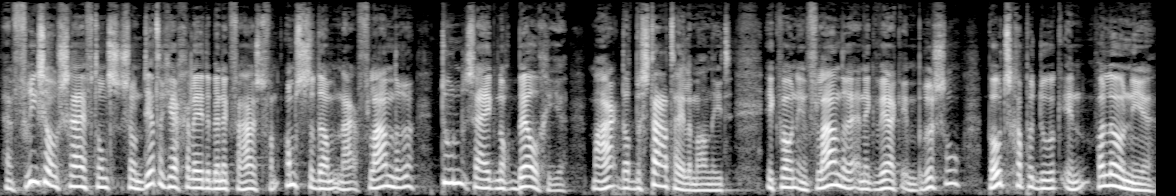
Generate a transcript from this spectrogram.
En Friso schrijft ons: Zo'n 30 jaar geleden ben ik verhuisd van Amsterdam naar Vlaanderen. Toen zei ik nog België, maar dat bestaat helemaal niet. Ik woon in Vlaanderen en ik werk in Brussel. Boodschappen doe ik in Wallonië.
